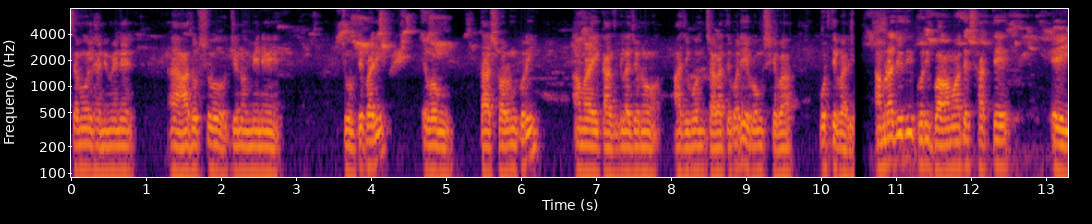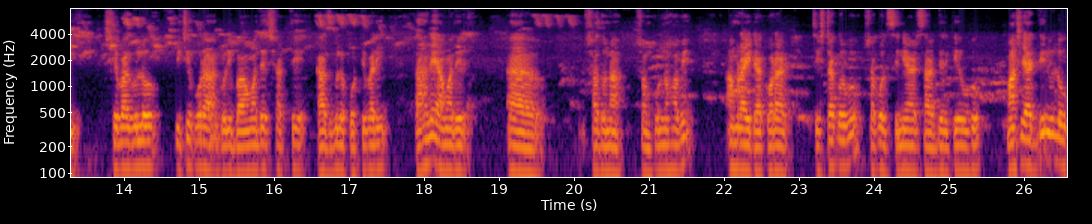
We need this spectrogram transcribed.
স্যামুয়েল হ্যানিম্যানের আদর্শ যেন মেনে চলতে পারি এবং তার স্মরণ করেই আমরা এই কাজগুলো যেন আজীবন চালাতে পারি এবং সেবা করতে পারি। আমরা যদি গরিব বাবা মাদের স্বার্থে এই সেবাগুলো পিছিয়ে পড়া গরিব বাবা মাদের স্বার্থে কাজগুলো করতে পারি, তাহলে আমাদের সাধনা সম্পূর্ণ হবে। আমরা এটা করার চেষ্টা করব। সকল সিনিয়র স্যারদেরকেও হোক মাসে একদিন হলেও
